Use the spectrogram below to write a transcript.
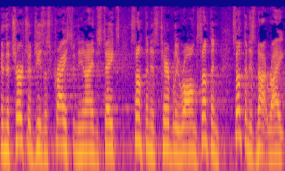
in the Church of Jesus Christ in the United States, something is terribly wrong. Something, something is not right.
